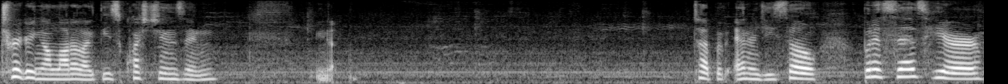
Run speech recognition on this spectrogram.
triggering a lot of like these questions and you know type of energy. So, but it says here,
